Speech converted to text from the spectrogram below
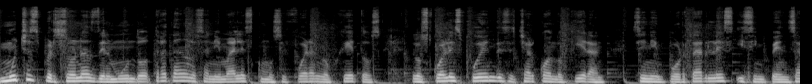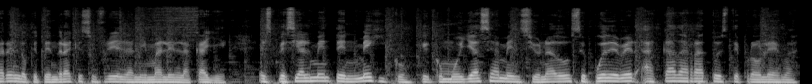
Muchas personas del mundo tratan a los animales como si fueran objetos, los cuales pueden desechar cuando quieran, sin importarles y sin pensar en lo que tendrá que sufrir el animal en la calle, especialmente en México, que como ya se ha mencionado se puede ver a cada rato este problema,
